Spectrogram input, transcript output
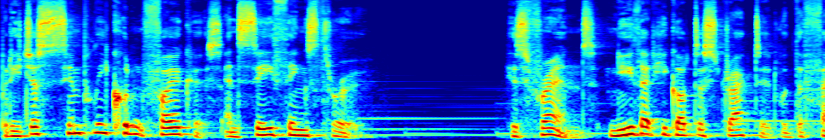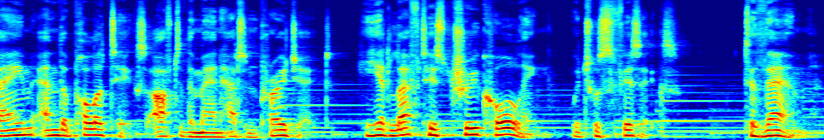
but he just simply couldn't focus and see things through. His friends knew that he got distracted with the fame and the politics after the Manhattan Project. He had left his true calling, which was physics. To them,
